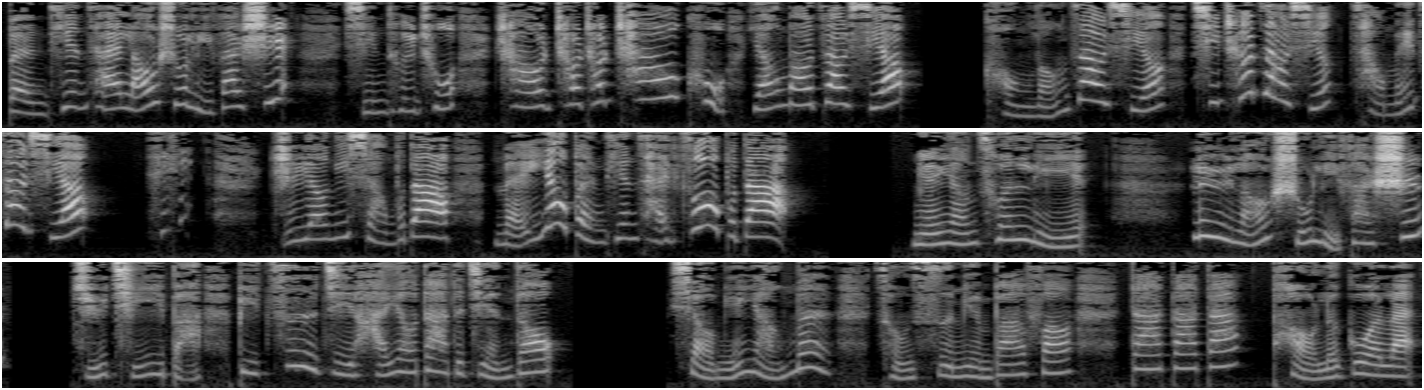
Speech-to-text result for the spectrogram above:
本天才老鼠理发师新推出超超超超酷羊毛造型：恐龙造型、汽车造型、草莓造型。嘿嘿，只有你想不到，没有本天才做不到。绵羊村里，绿老鼠理发师。举起一把比自己还要大的剪刀，小绵羊们从四面八方哒哒哒跑了过来。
